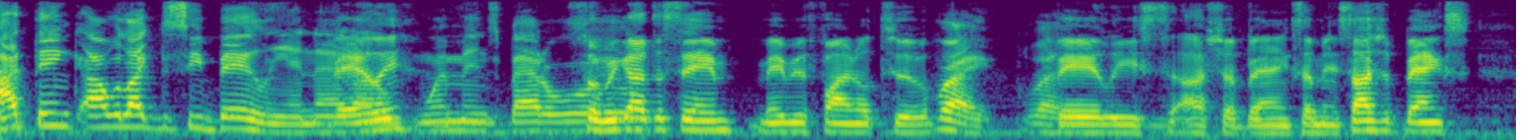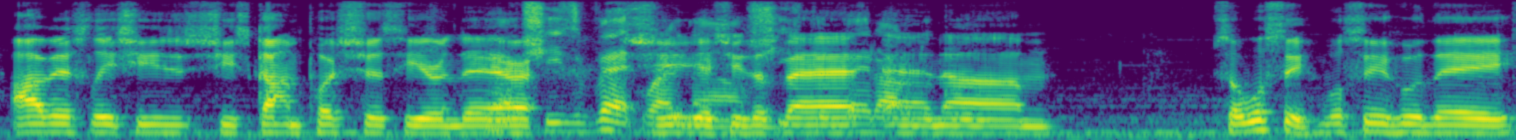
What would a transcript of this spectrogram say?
I think I would like to see Bayley in that Bayley? uh, women's battle royal. So we got the same, maybe the final two. right, right. Bayley, Sasha Banks. I mean, Sasha Banks. Obviously, she's she's gotten pushes here and there. Yeah, she's a vet She- right yeah, now. she's a the vet, of and um, so we'll see. We'll see who they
